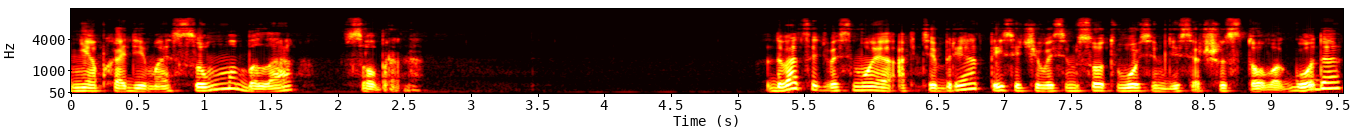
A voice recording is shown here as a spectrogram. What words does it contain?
необходимая сумма была собрана. 28 октября 1886 года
